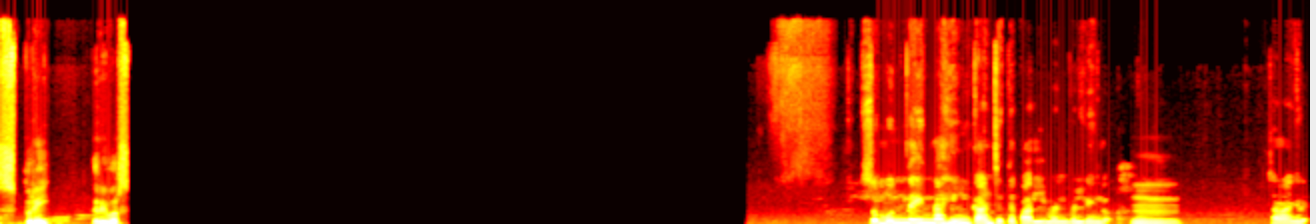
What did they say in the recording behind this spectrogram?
ಸ್ಪ್ರೀ ರಿವರ್ಸ್ ಸೊ ಮುಂದೆಯಿಂದ ಹಿಂಗ್ ಕಾಣಿಸುತ್ತೆ ಪಾರ್ಲಿಮೆಂಟ್ ಬಿಲ್ಡಿಂಗ್ ಹ್ಮ್. ಚೆನ್ನಾಗಿದೆ.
